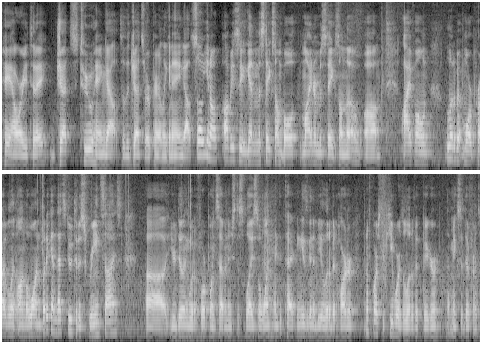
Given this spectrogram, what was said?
Hey, how are you today? Jets to hang out. So the Jets are apparently going to hang out. So, you know, obviously, again, mistakes on both, minor mistakes on the um, iPhone, a little bit more prevalent on the one. But again, that's due to the screen size. Uh, you're dealing with a 4.7 inch display, so one-handed typing is going to be a little bit harder. And of course, the keyboard's a little bit bigger. That makes a difference.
